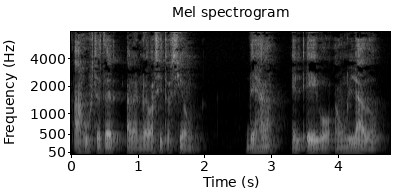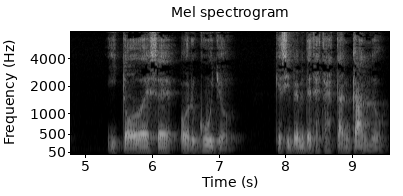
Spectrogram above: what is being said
ajustate a la nueva situación, deja el ego a un lado y todo ese orgullo que simplemente te está estancando.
